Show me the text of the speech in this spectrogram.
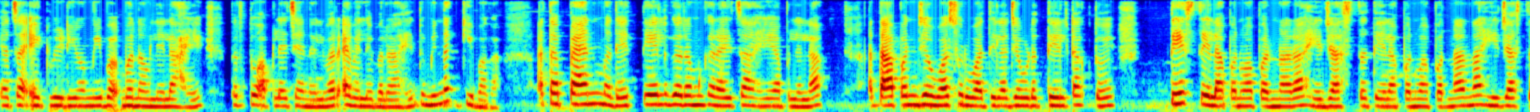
याचा एक व्हिडिओ मी ब बनवलेला आहे. तर तो आपल्या चॅनलवर अवेलेबल आहे तुम्ही नक्की बघा. आता पॅनमध्ये तेल गरम करायचं आहे आपल्याला. आता आपण जेव्हा सुरुवातीला जेवढं तेल टाकतोय तेच तेल आपण वापरणार आहे जास्त तेल आपण वापरणार नाही जास्त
